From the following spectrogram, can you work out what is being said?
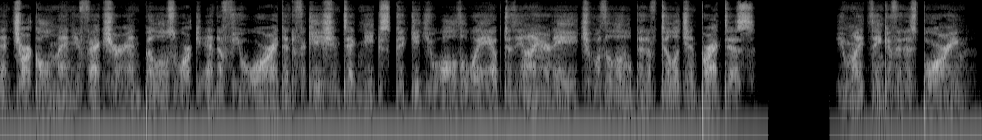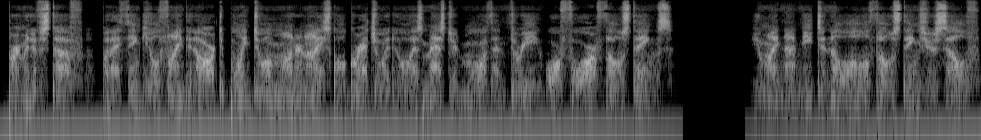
and charcoal manufacture and bellows work and a few ore identification techniques could get you all the way up to the Iron Age with a little bit of diligent practice. You might think of it as boring, primitive stuff, but I think you'll find it hard to point to a modern high school graduate who has mastered more than three or four of those things. You might not need to know all of those things yourself,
